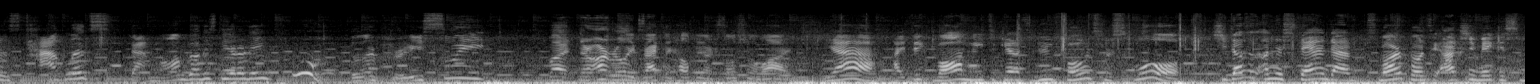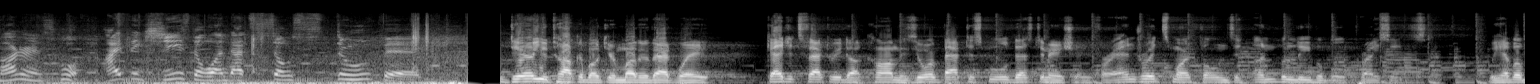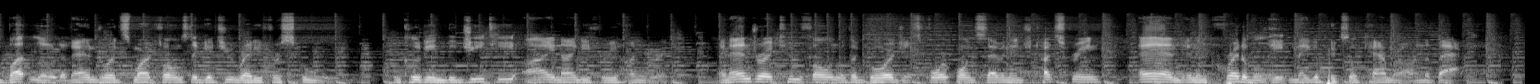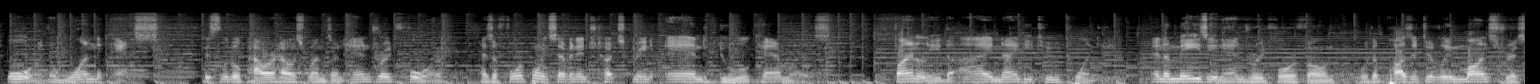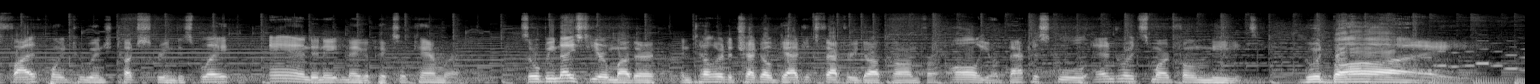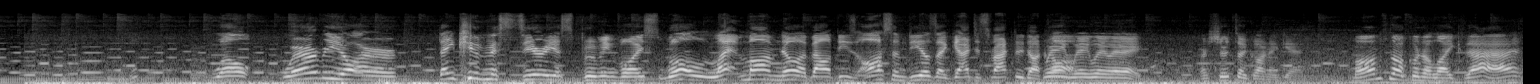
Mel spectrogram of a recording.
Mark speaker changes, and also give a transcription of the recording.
Speaker 1: those tablets that mom got us the other day? Whew, those are pretty sweet. But they aren't really exactly helping our social lives. Yeah, I think mom needs to get us new phones for school. She doesn't understand that smartphones can actually make you smarter in school. I think she's the one that's so stupid.
Speaker 2: How Dare you talk about your mother that way? GadgetsFactory.com is your back to school destination for Android smartphones at unbelievable prices. We have a buttload of Android smartphones to get you ready for school, including the GT i9300, an Android 2 phone with a gorgeous 4.7 inch touchscreen and an incredible 8 megapixel camera on the back, or the One S. This little powerhouse runs on Android 4 has a 4.7 inch touchscreen and dual cameras. Finally, the i9220, an amazing Android 4 phone with a positively monstrous 5.2 inch touchscreen display and an 8 megapixel camera. So be nice to your mother and tell her to check out GadgetsFactory.com for all your back to school Android smartphone needs. Goodbye!
Speaker 1: Well, wherever you are, thank you, mysterious booming voice. We'll let mom know about these awesome deals at GadgetsFactory.com. Wait, wait, wait, wait, wait. Our shirts are gone again. Mom's not gonna like that.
